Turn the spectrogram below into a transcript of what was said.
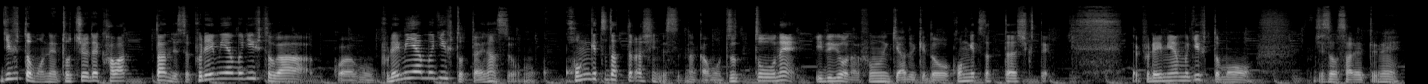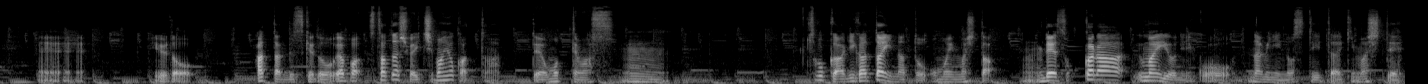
ギフトもね途中で変わったんですよ。プレミアムギフトがこれもうプレミアムギフトってあれなんですよ。もう今月だったらしいんです。なんかもうずっとねいるような雰囲気あるけど今月だったらしくて。プレミアムギフトも実装されてね、えー、いろいろあったんですけどやっぱスタートダッシュが一番良かったなって思ってます。うん。すごくありがたいなと思いました。でそこからうまいようにこう波に乗せていただきまして、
